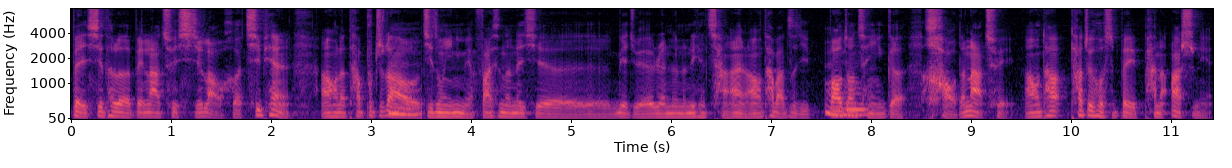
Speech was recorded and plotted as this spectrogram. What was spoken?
被希特勒、被纳粹洗脑和欺骗。然后呢，他不知道集中营里面发生的那些灭绝人人的那些惨案。然后他把自己包装成一个好的纳粹。然后他他最后是被判了二十年。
